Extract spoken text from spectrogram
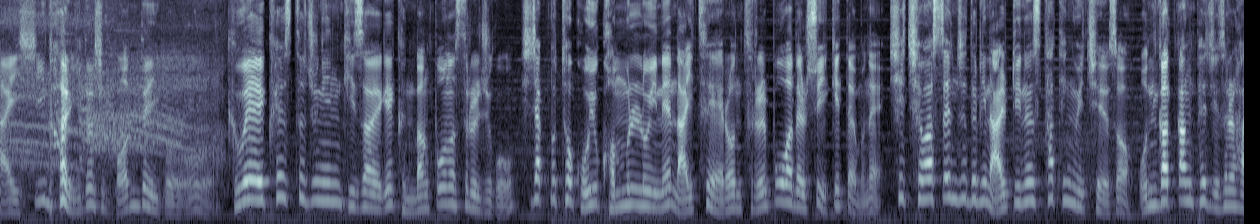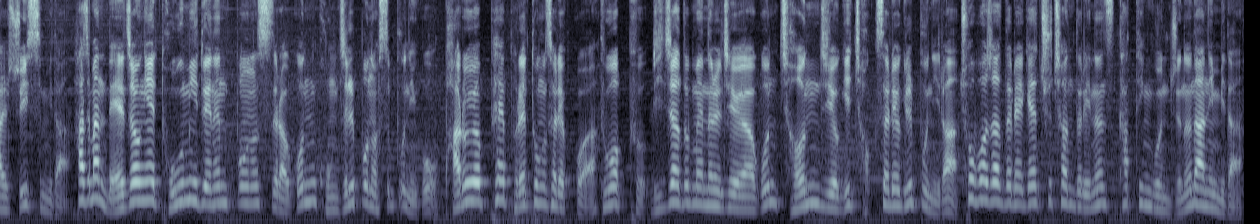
아이 씨발 리더십 뭔데 이거? 그 외에 퀘스트 중인 기사에게 금방 보너스를 주고 시작부터 고유 건물로 인해 나이트 에런트를 뽑아댈 수 있기 때문에 시체와 센즈들이 날뛰는 스타팅 위치에서 온갖 깡패 짓을 할 수 있습니다. 하지만 내정에 도움이 되는 보너스라곤 공질 보너스뿐이고 바로 옆에 브레통 세력과 드워프, 리자드맨을 제외하곤 전 지역이 적세력일 뿐이라 초보자들에게 추천드리는 스타팅 군주는 아닙니다.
